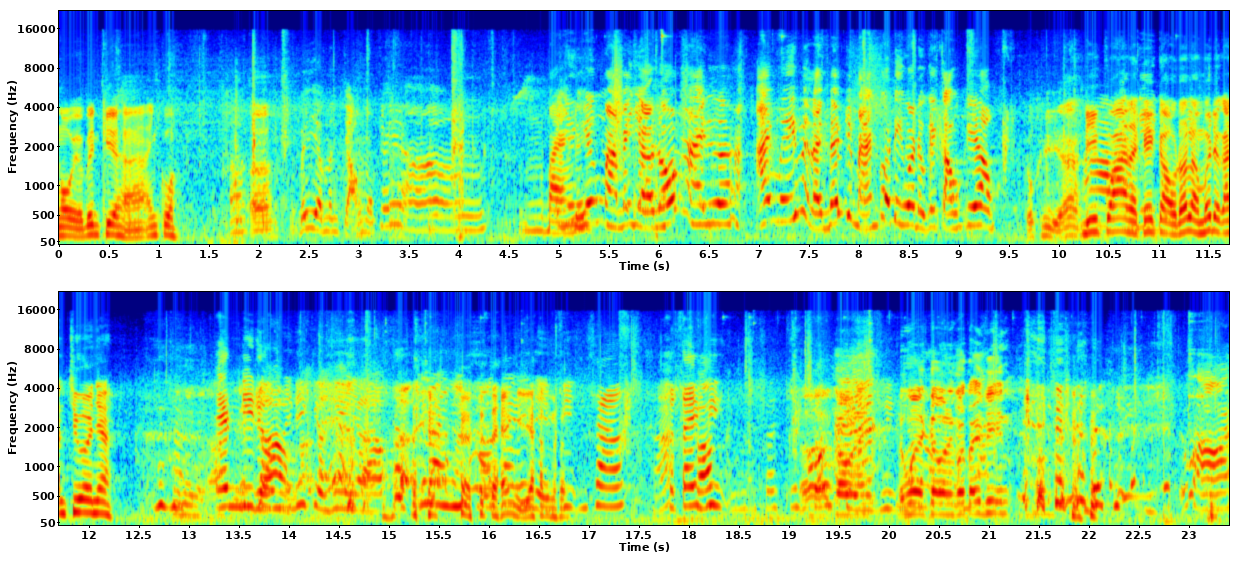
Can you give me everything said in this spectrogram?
ngồi ở bên kia hả anh cua Ờ, bây giờ mình chọn một cái ờ, bàn nhưng, đi. nhưng mà bây giờ đố hai đứa ái mí với lại bếp trên mạng có đi qua được cây cầu kia không? Có khỉ á. Đi qua là cây cầu đó là mới được ăn trưa nha. Em đi được không? Đi kiểu gì nhỉ? Nhưng mà nhìn có tay nghỉ để ăn vịn sao? Có tay vịn Ờ, câu này, đúng rồi, câu này có tay vịn đúng rồi.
